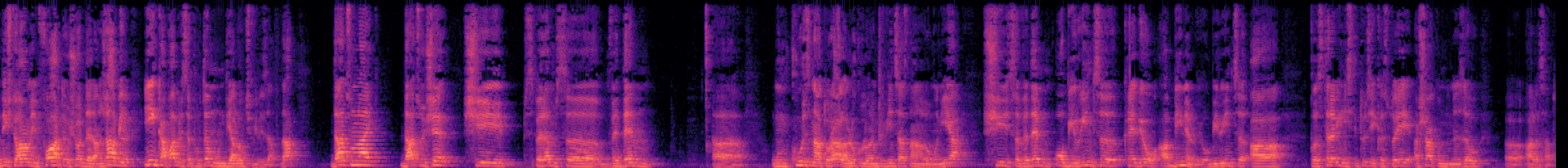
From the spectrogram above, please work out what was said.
niște oameni foarte ușor deranjabili, incapabili să purtăm un dialog civilizat. Da? dați un like, dați un share și sperăm să vedem uh, un curs natural al lucrurilor în privința asta în România și să vedem o biruință, cred eu, a binelui, o biruință a păstrării instituției căsătoriei așa cum Dumnezeu uh, a lăsat-o.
